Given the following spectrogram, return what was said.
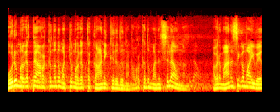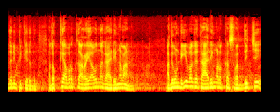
ഒരു മൃഗത്തെ അറക്കുന്നത് മറ്റു മൃഗത്തെ കാണിക്കരുത് എന്നാണ്. അവർക്കത് മനസ്സിലാവുന്നതാണ്. അവരെ മാനസികമായി വേദനിപ്പിക്കരുത്. അതൊക്കെ അവർക്ക് അറിയാവുന്ന കാര്യങ്ങളാണ്. അതുകൊണ്ട് ഈ വക കാര്യങ്ങളൊക്കെ ശ്രദ്ധിച്ച്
